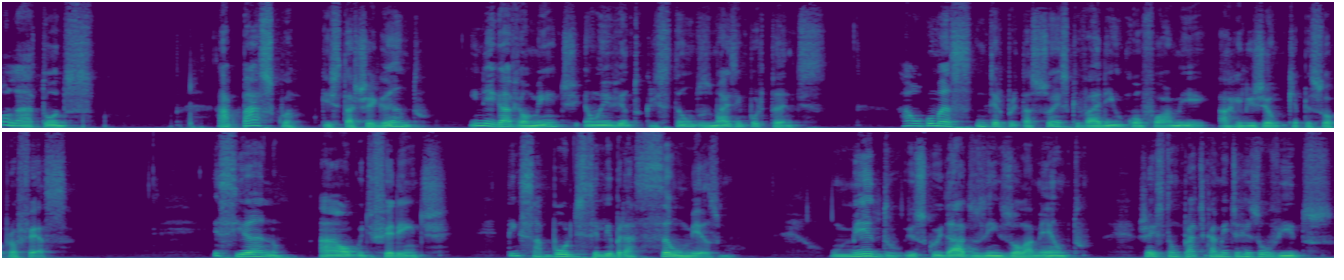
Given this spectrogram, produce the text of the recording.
Olá a todos. A Páscoa, que está chegando, inegavelmente é um evento cristão dos mais importantes. Há algumas interpretações que variam conforme a religião que a pessoa professa. Esse ano há algo diferente. Tem sabor de celebração mesmo. O medo e os cuidados em isolamento já estão praticamente resolvidos.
